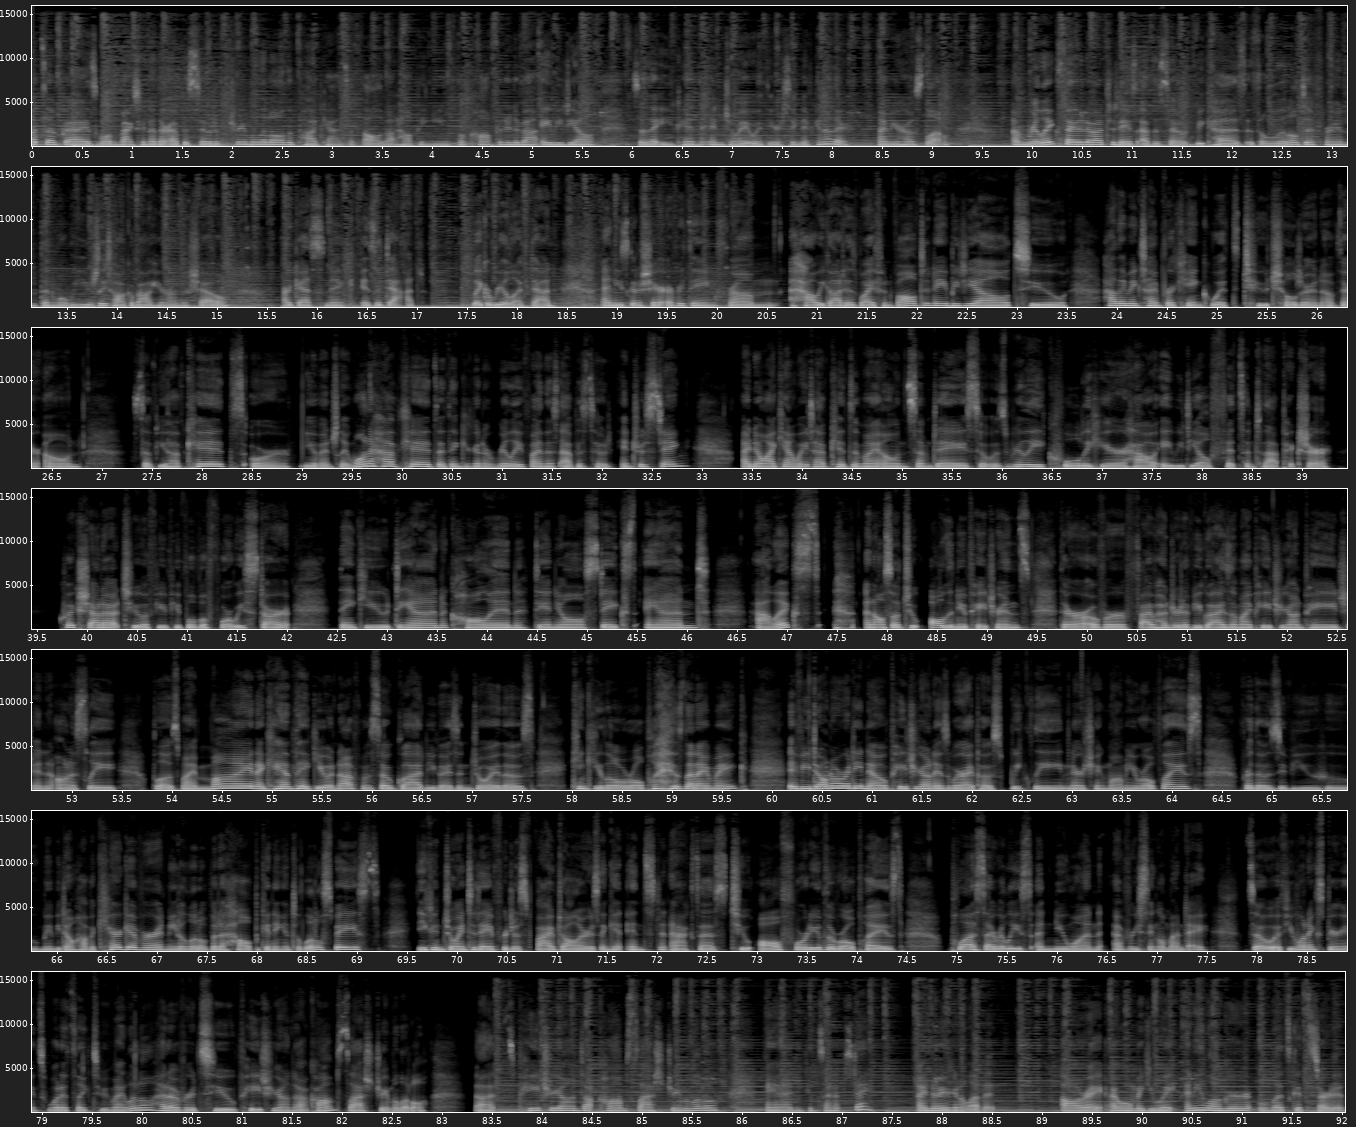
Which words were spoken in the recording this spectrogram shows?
What's up, guys? Welcome back to another episode of Dream a Little, the podcast that's all about helping you feel confident about ABDL so that you can enjoy it with your significant other. I'm your host, Lo. I'm really excited about today's episode because it's a little different than what we usually talk about here on the show. Our guest, Nick, is a dad, like a real life dad, and he's going to share everything from how he got his wife involved in ABDL to how they make time for kink with two children of their own. So, if you have kids or you eventually want to have kids, I think you're going to really find this episode interesting. I know I can't wait to have kids of my own someday, so it was really cool to hear how ABDL fits into that picture. Quick shout out to a few people before we start. Thank you, Dan, Colin, Daniel, Stakes, and Alex, and also to all the new patrons. There are over 500 of you guys on my Patreon page, and it honestly blows my mind. I can't thank you enough. I'm so glad you guys enjoy those kinky little role plays that I make. If you don't already know, Patreon is where I post weekly nurturing mommy role plays for those of you who maybe don't have a caregiver and need a little bit of help getting into little space. You can join today for just $5 and get instant access to all 40 of the role plays Plus, I release a new one every single Monday. So if you want to experience what it's like to be my little, head over to patreon.com slash dream a little. That's patreon.com slash dream a little, and you can sign up today. I know you're going to love it. All right, I won't make you wait any longer. Let's get started.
